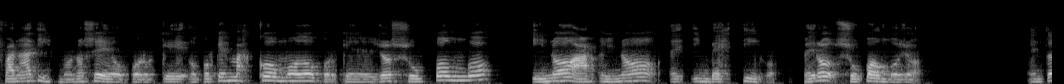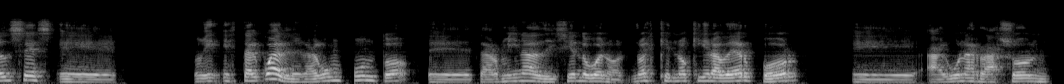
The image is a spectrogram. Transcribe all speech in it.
fanatismo, no sé, o porque, o porque es más cómodo, porque yo supongo y no, y no eh, investigo, pero supongo yo. Entonces, eh, es tal cual, en algún punto eh, termina diciendo, bueno, no es que no quiera ver por alguna razón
